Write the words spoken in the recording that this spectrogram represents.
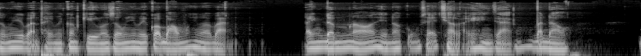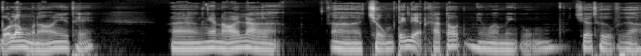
giống như bạn thấy mấy con cừu nó giống như mấy quả bóng nhưng mà bạn đánh đấm nó thì nó cũng sẽ trở lại cái hình dáng ban đầu. Bộ lông của nó như thế. Và nghe nói là uh, chống tĩnh điện khá tốt nhưng mà mình cũng chưa thử bao giờ.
